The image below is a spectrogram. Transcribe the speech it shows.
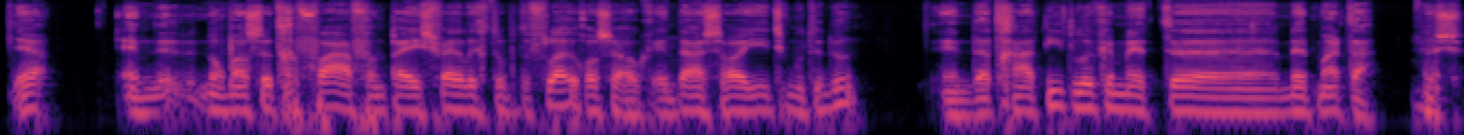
ja, en nogmaals, het gevaar van PSV ligt op de vleugels ook. En daar zal je iets moeten doen. En dat gaat niet lukken met, eh met Marta. Dus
